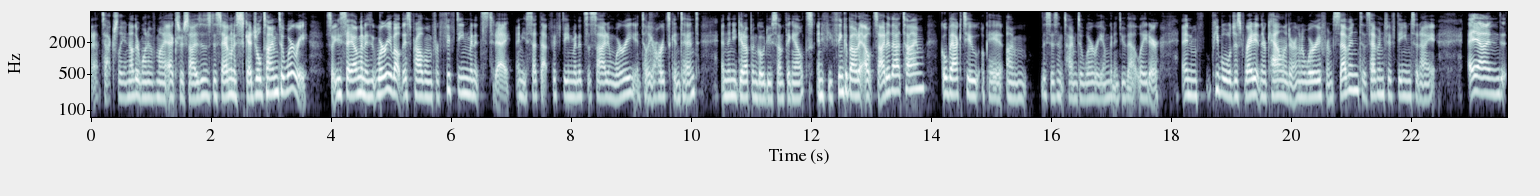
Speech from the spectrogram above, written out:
that's actually another one of my exercises to say I'm going to schedule time to worry. So you say I'm going to worry about this problem for 15 minutes today and you set that 15 minutes aside and worry until your heart's content and then you get up and go do something else. And if you think about it outside of that time, go back to okay, I'm this isn't time to worry. I'm going to do that later. And people will just write it in their calendar. I'm going to worry from 7 to 7:15 tonight. And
